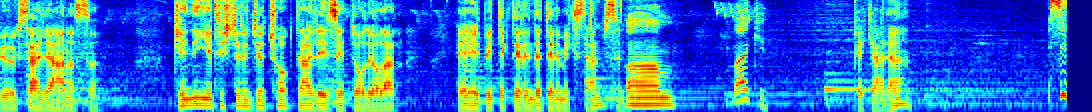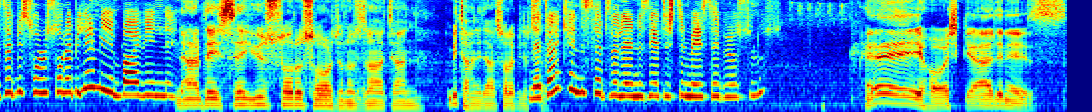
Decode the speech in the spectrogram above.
Brüksel lahanası. Kendin yetiştirince çok daha lezzetli oluyorlar. Hey, bittiklerinde denemek ister misin? Am, belki. Pekala. Size bir soru sorabilir miyim Bay Winley? Neredeyse 100 soru sordunuz zaten. Bir tane daha sorabilirsin. Neden kendi sebzelerinizi yetiştirmeyi seviyorsunuz? Hey, hoş geldiniz.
